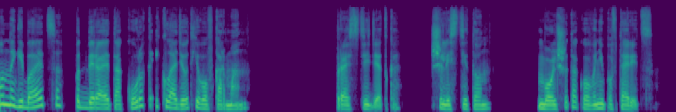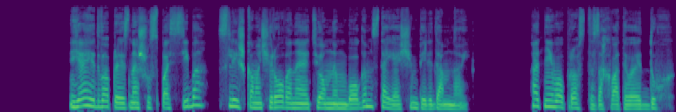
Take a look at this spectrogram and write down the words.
Он нагибается, подбирает окурок и кладет его в карман. «Прости, детка», — шелестит он. «Больше такого не повторится». Я едва произношу «спасибо», слишком очарованная темным богом, стоящим передо мной. От него просто захватывает дух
